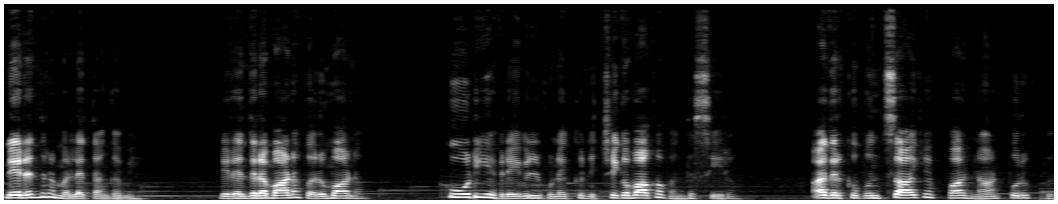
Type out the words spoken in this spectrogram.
நிரந்தரமல்ல தங்கமே. நிரந்தரமான வருமானம் கூடிய விரைவில் உனக்கு நிச்சயமாக வந்து சேரும். அதற்கு உன் சாயப்பா நான் பொறுப்பு.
